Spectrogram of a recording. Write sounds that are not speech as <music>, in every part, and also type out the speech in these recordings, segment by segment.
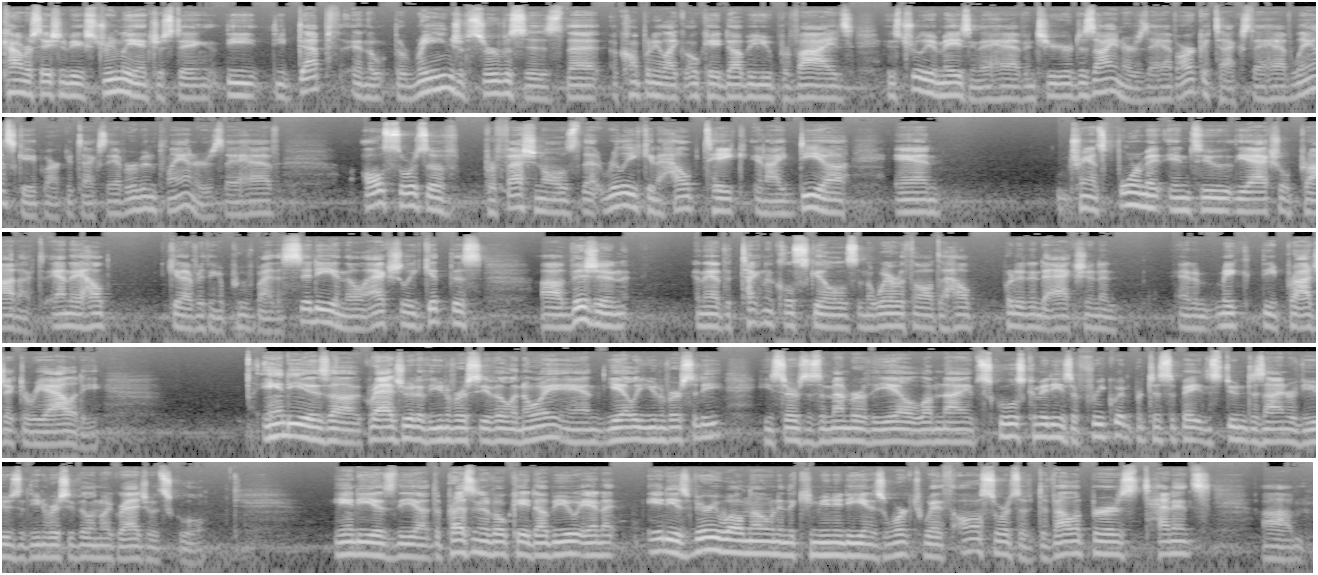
conversation to be extremely interesting. The the depth and the, the range of services that a company like OKW provides is truly amazing. They have interior designers, they have architects, they have landscape architects, they have urban planners, they have all sorts of professionals that really can help take an idea and transform it into the actual product and they help get everything approved by the city, and they'll actually get this uh, vision, and they have the technical skills and the wherewithal to help put it into action and and make the project a reality. Andy is a graduate of the University of Illinois and Yale University. He serves as a member of the Yale Alumni Schools Committee. He's a frequent participant in student design reviews at the University of Illinois Graduate School. Andy is the uh, the president of OKW, and Andy is very well known in the community and has worked with all sorts of developers, tenants, um,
